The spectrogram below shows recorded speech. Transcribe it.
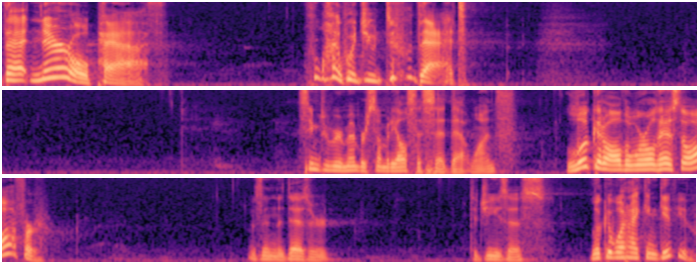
that narrow path? Why would you do that? Seem to remember somebody else has said that once. Look at all the world has to offer. It was in the desert to Jesus. Look at what I can give you.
